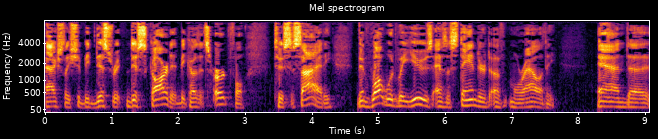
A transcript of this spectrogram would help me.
actually should be disre- discarded because it's hurtful to society, then what would we use as a standard of morality? And uh,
